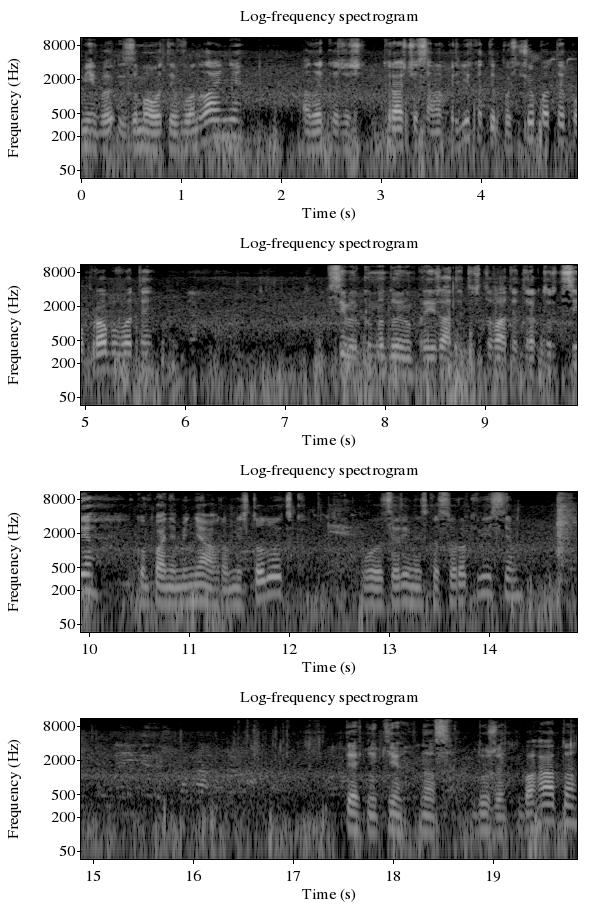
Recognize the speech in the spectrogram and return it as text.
міг би замовити в онлайні, але каже, краще саме приїхати, пощупати, попробувати. Всім рекомендуємо приїжджати тестувати тракторці. Компанія Мінягро, місто Луцьк, вулиця Рівненська, 48. Техніки у нас дуже багато.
